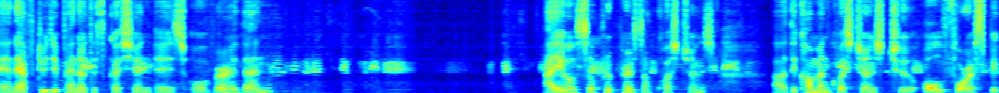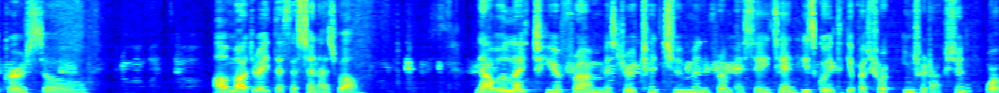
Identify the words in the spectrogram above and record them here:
And after the panel discussion is over, then I also prepared some questions, uh, the common questions to all four speakers. So I'll moderate the session as well. Now we would like to hear from Mr. Choi Choo-moon from SH, and he's going to give a short introduction or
